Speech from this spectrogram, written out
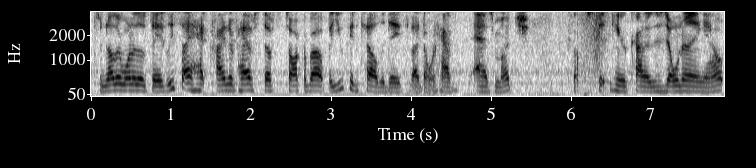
It's another one of those days. At least I ha- kind of have stuff to talk about, but you can tell the days that I don't have as much because I'm sitting here kind of zoning out.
